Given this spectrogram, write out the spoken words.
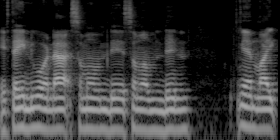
if they knew or not. Some of them did. Some of them didn't. And like,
